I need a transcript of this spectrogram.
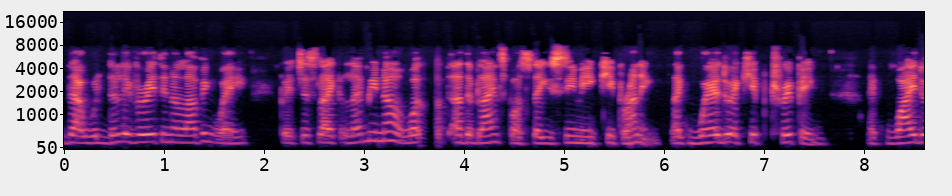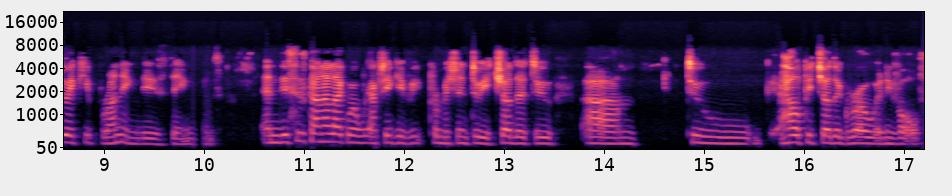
that will deliver it in a loving way but it's just like let me know what are the blind spots that you see me keep running. Like where do i keep tripping? Like why do i keep running these things? And this is kind of like when we actually give permission to each other to um, to help each other grow and evolve.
